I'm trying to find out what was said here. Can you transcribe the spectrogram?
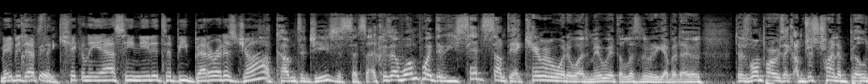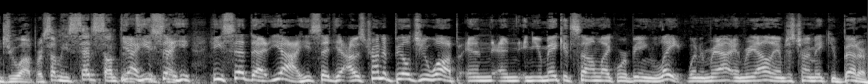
Maybe that's the kick in the ass he needed to be better at his I'll job. come to Jesus. Because at one point he said something. I can't remember what it was. Maybe we have to listen to it again. But there's one part where he's like, "I'm just trying to build you up," or something. He said something. Yeah, he said he he said that. Yeah, he said, "Yeah, I was trying to build you up, and and, and you make it sound like we're being late. When in, rea- in reality, I'm just trying to make you better."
